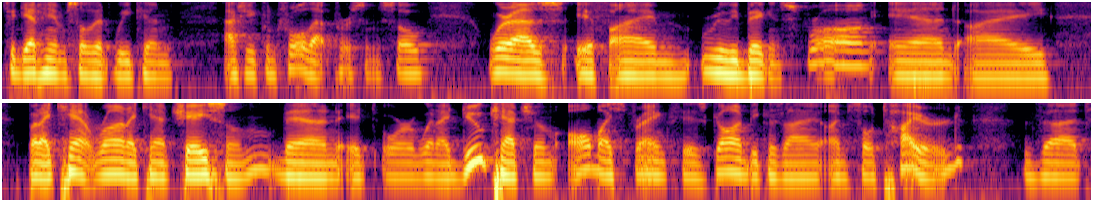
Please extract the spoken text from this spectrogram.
to get him so that we can actually control that person. So whereas if I'm really big and strong and I but I can't run, I can't chase them, then it, or when I do catch them, all my strength is gone because I, I'm so tired that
